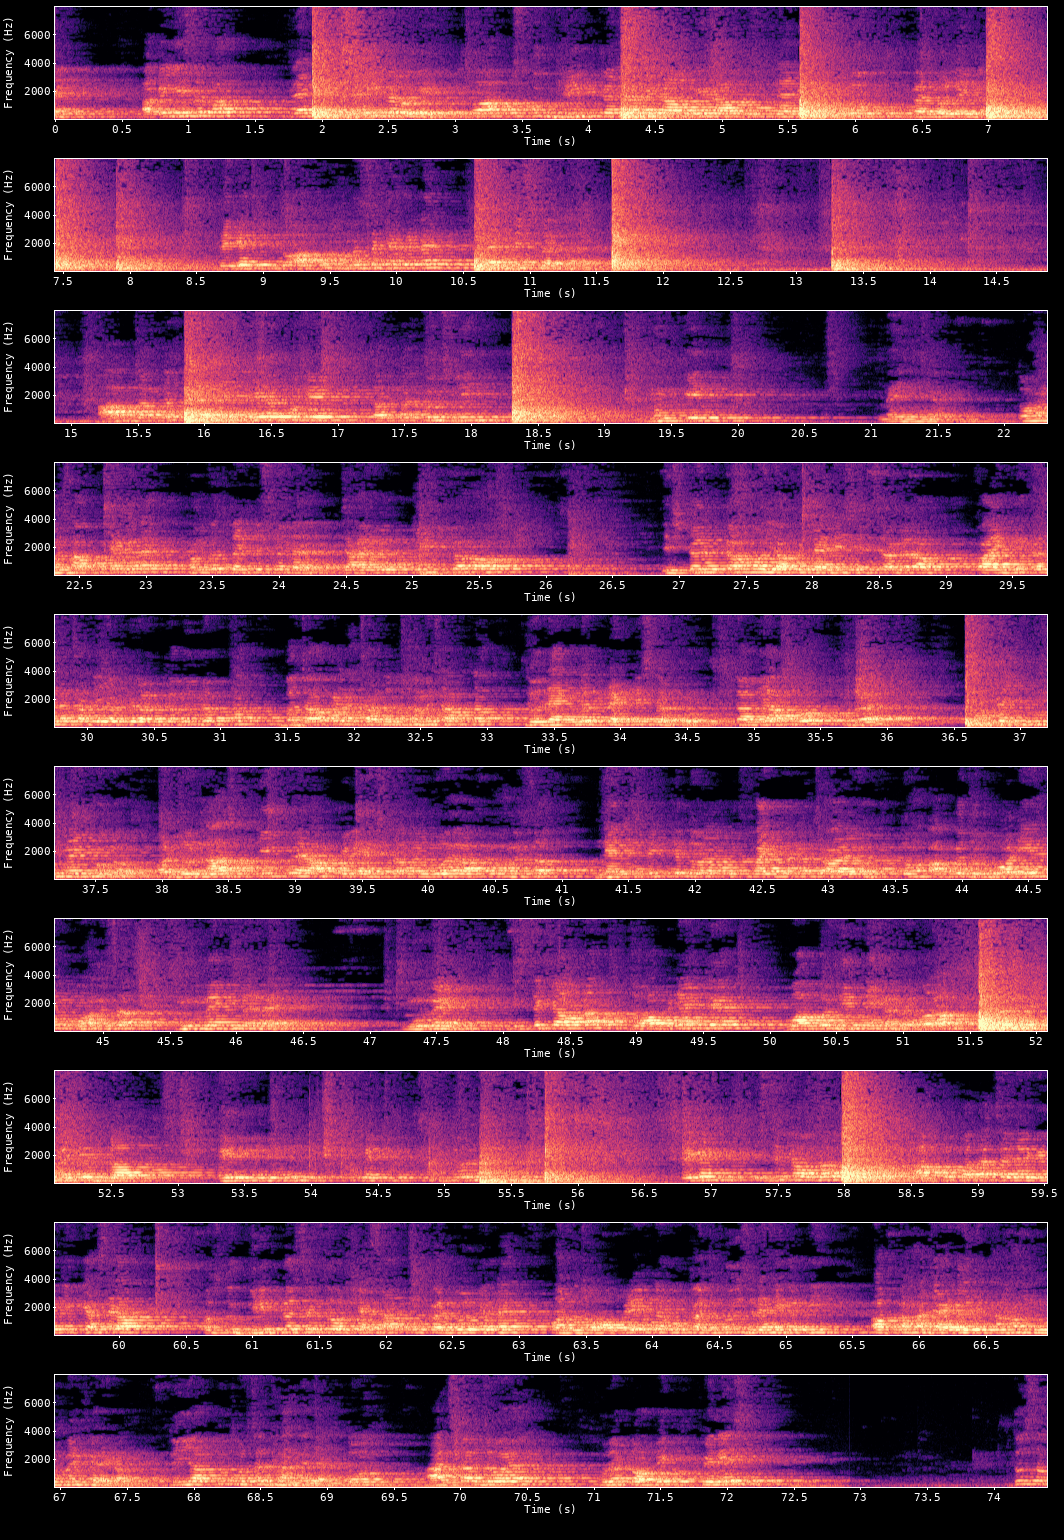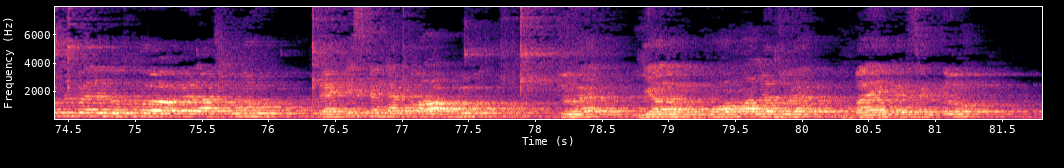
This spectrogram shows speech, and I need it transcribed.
अगर ये सब आप प्रैक्टिस नहीं करोगे तो आप उसको ग्रिप करना नहीं आओगे, आप उस प्रैक्टिस को कंट्रोल नहीं कर ठीक है? तो आपको हमेशा क्या करना है? प्रैक्टिस करना है। आप जब तक प्रैक्टिस नहीं रखोगे, तब तक कुछ भी मुमकिन नहीं है। तो हमेशा आपको क्या करना है? हमेशा प्रैक्टिस करना है। चाहे वो किक का हो स्टंट का हो या फिर से अगर आप फाइट भी करना चाहते हो या फिर कभी भी अपना बचाव करना चाहते हो तो हमेशा अपना जो रेगुलर प्रैक्टिस रखो तभी आपको जो है आपका इंप्रूवमेंट होगा और जो लास्ट टिप है आपके लिए एक्स्ट्रा में वो है आपको हमेशा नैनिस्टिक के दौरान फाइट करना चाह रहे हो तो आपका जो बॉडी है वो हमेशा मूवमेंट में रहे मूवमेंट इससे क्या होगा जो ओपोनेंट है वो आपको हिट नहीं कर रहे और आप ब्लॉक हिट ठीक है इससे क्या होगा आपको पता चलेगा कि कैसे आप उसको ग्रिप कर सकते हो और कैसे आपको कंट्रोल करना है और जो ऑपरेट है वो कंफ्यूज रहेगा कि अब कहाँ जाएगा, ये कहाँ मूवमेंट करेगा। तो ये आपको थोड़ा सा ध्यान देना है। तो आज का जो है, पूरा टॉपिक फिनिश तो सबसे पहले दोस्तों, अगर आपको प्रैक्टिस करना है तो आप लोग जो है, या फॉर्म वाला जो है बाय कर सकते हो।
